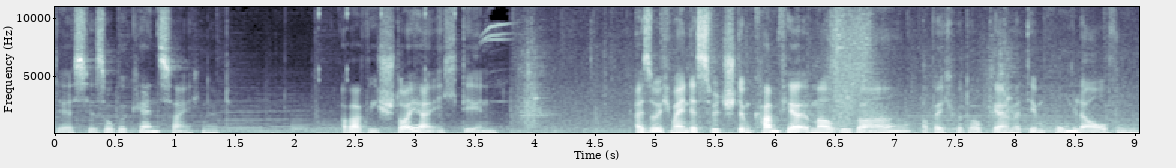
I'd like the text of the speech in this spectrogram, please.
Der ist hier so gekennzeichnet. Aber wie steuere ich den? Also ich meine, der switcht im Kampf ja immer rüber. Aber ich würde auch gerne mit dem rumlaufen.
